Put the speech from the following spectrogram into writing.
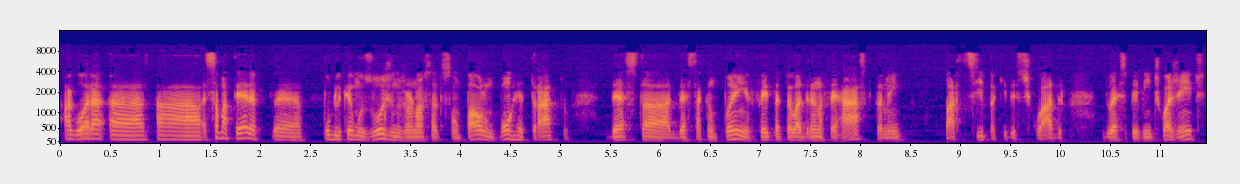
Agora, a, a, essa matéria é, publicamos hoje no Jornal Estado de São Paulo, um bom retrato desta, desta campanha feita pela Adriana Ferraz, que também participa aqui deste quadro do SP20 com a gente.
